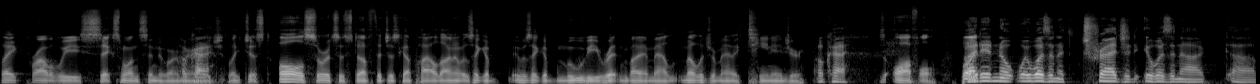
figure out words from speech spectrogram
like probably six months into our Okay. marriage. Like just all sorts of stuff that just got piled on. It was like a it was like a movie written by a mel- melodramatic teenager. okay. It was awful. But I didn't know it wasn't a tragedy. It wasn't a uh,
